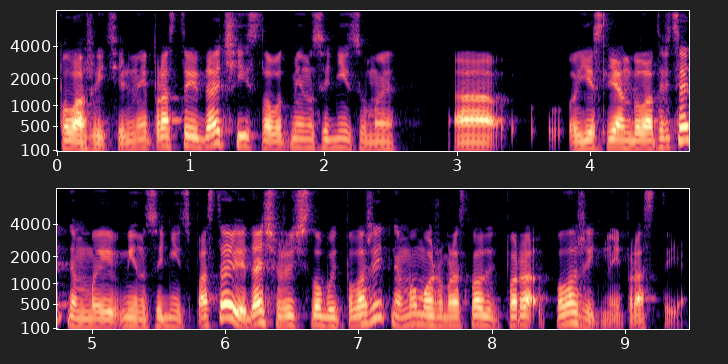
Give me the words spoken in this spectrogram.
положительные простые, да, числа. Вот минус единицу мы, а, если n был отрицательным, мы минус единицу поставили, дальше уже число будет положительным, мы можем раскладывать положительные простые.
